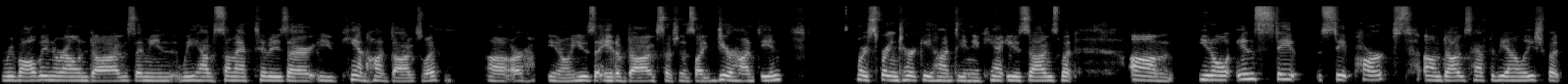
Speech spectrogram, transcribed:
revolving around dogs. I mean, we have some activities that are, you can't hunt dogs with uh, or you know use the aid of dogs such as like deer hunting or spring turkey hunting you can't use dogs but um, you know in state state parks um, dogs have to be on a leash but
